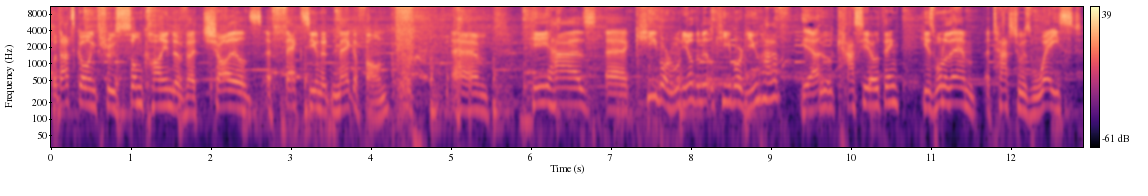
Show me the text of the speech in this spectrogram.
but that's going through some kind of a child's effects unit megaphone. um, he has a keyboard. You know the little keyboard you have? Yeah. The little Casio thing. He has one of them attached to his waist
